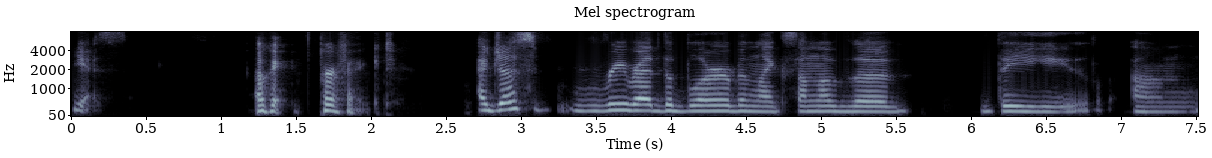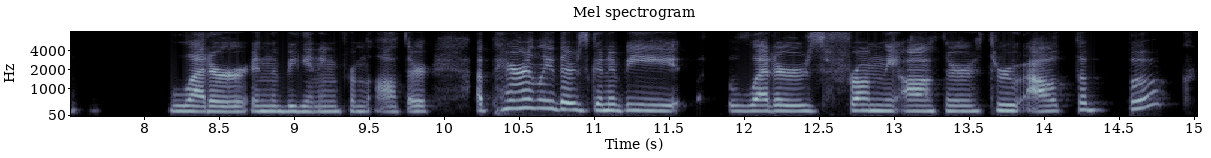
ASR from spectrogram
Yes. Okay, perfect. I just reread the blurb and like some of the the um, letter in the beginning from the author. Apparently, there's going to be letters from the author throughout the book,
